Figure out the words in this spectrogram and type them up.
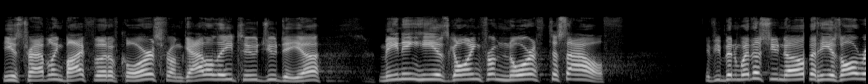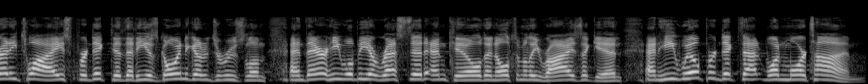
He is traveling by foot, of course, from Galilee to Judea, meaning he is going from north to south. If you've been with us, you know that he has already twice predicted that he is going to go to Jerusalem and there he will be arrested and killed and ultimately rise again. And he will predict that one more time.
